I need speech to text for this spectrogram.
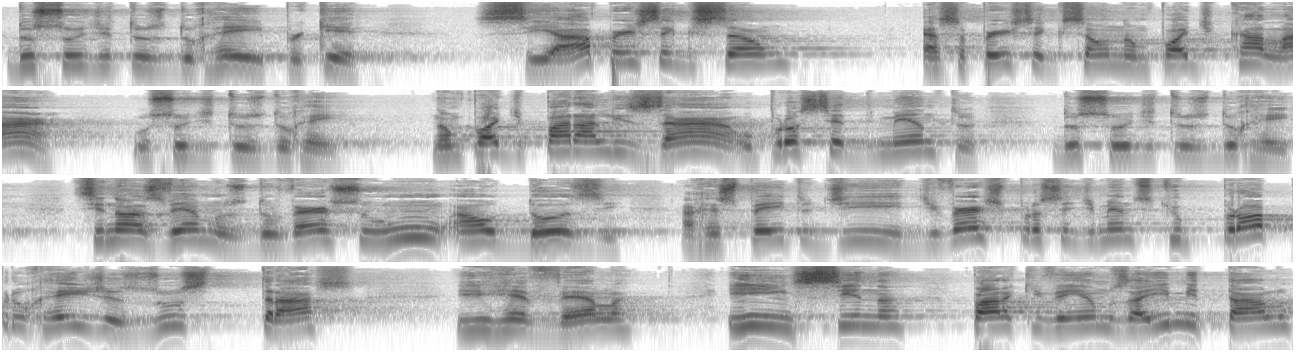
dos súditos do rei, porque se há perseguição, essa perseguição não pode calar os súditos do rei, não pode paralisar o procedimento dos súditos do rei. Se nós vemos do verso 1 ao 12 a respeito de diversos procedimentos que o próprio rei Jesus traz e revela, e ensina para que venhamos a imitá-lo.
